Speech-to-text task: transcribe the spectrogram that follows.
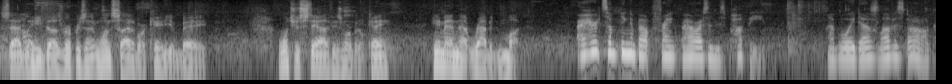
Sadly, he oh. does represent one side of Arcadia Bay. I want you to stay out of his orbit, okay? Him and that rabid mutt. I heard something about Frank Bowers and his puppy. My boy does love his dog.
